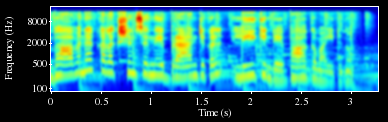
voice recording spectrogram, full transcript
ഭാവന കളക്ഷൻസ് എന്നീ ബ്രാൻഡുകൾ ലീഗിന്റെ ഭാഗമായിരുന്നു.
